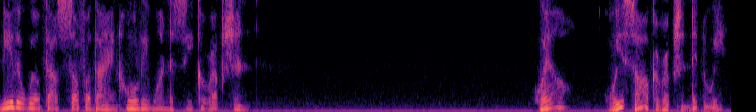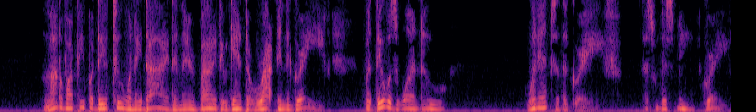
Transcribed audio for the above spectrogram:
neither wilt thou suffer thine Holy One to see corruption. Well, we saw corruption, didn't we? A lot of our people did too when they died and their body they began to rot in the grave. But there was one who went into the grave. That's what this means, grave.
